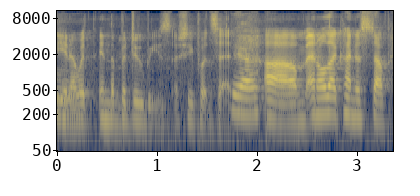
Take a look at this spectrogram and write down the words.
you know, with, in the badoobies, as she puts it. Mm. Yeah. Um, and all that kind of stuff.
